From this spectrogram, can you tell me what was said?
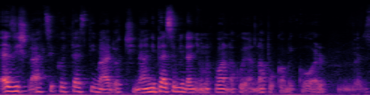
ez is látszik, hogy te ezt imádod csinálni. Persze mindannyiunknak vannak olyan napok, amikor ez,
